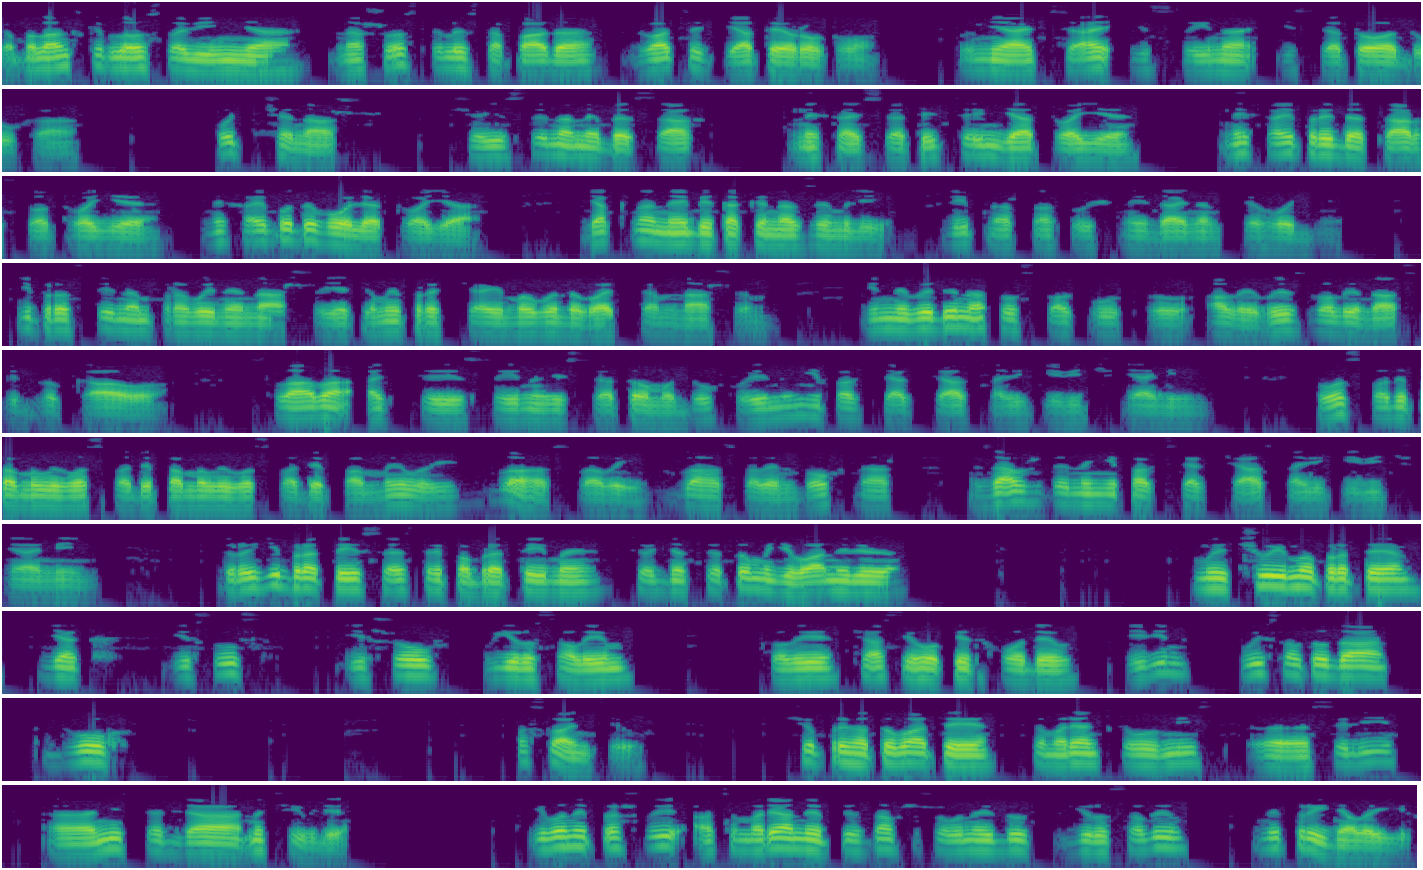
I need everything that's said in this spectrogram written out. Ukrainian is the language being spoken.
Кабаланське благословіння на 6 листопада 25 року. В ім'я Отця і Сина і Святого Духа. Отче наш, що єси на небесах, нехай святиться ім'я Твоє, нехай прийде царство Твоє, нехай буде воля Твоя, як на небі, так і на землі. Хліб наш насущний дай нам сьогодні. І прости нам провини наші, які ми прощаємо винуватцям нашим. І не веди нас у спокусу, але визволи нас від лукавого. Слава Отцю і Сину і Святому Духу, і нині повсякчас на віки вічні. Амінь. Господи, помилуй, Господи, помилуй, Господи, помилуй, благослови, благословен Бог наш, завжди нині повсякчас на віки вічні. Амінь. Дорогі брати, сестри, побратими, сьогодні в Святому Євангелію ми чуємо про те, як Ісус йшов в Єрусалим, коли час його підходив, і Він вислав туди двох посланців, щоб приготувати Самарянському міс- е, селі е, місце для ночівлі. І вони прийшли, а самаряни, пізнавши, що вони йдуть в Єрусалим, не прийняли їх.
